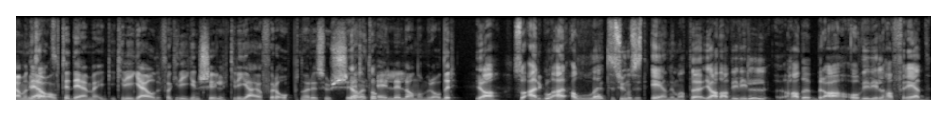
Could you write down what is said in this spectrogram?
Ja, men det er jo alltid det med Krig er jo aldri for krigens skyld. Krig er jo for å oppnå ressurser Ja, eller landområder. Ja, så ergo er alle til syvende og sist enige om at ja da, vi vil ha det bra, og vi vil ha fred.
